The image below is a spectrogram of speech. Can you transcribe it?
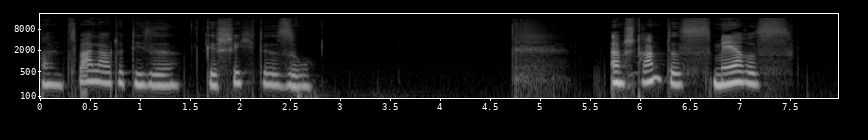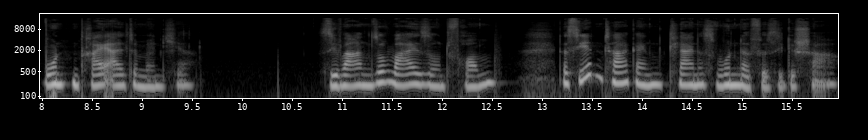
Und zwar lautet diese Geschichte so. Am Strand des Meeres wohnten drei alte Mönche. Sie waren so weise und fromm, dass jeden Tag ein kleines Wunder für sie geschah.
